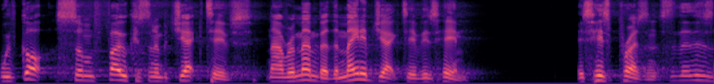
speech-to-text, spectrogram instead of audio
we've got some focus and objectives. Now remember, the main objective is Him. It's His presence. There's,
